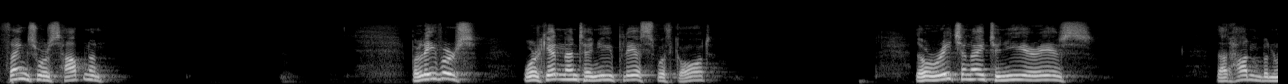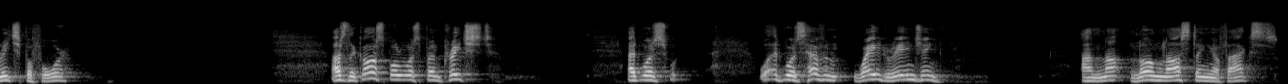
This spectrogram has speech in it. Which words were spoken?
Things was happening. Believers were getting into a new place with God. They were reaching out to new areas that hadn't been reached before. As the gospel was being preached, it was, it was having wide ranging and long lasting effects.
